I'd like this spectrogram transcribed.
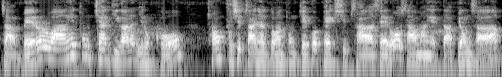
자 메럴 왕이 통치한 기간은 이렇고 총 94년 동안 통치했고 114세로 사망했다. 병사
